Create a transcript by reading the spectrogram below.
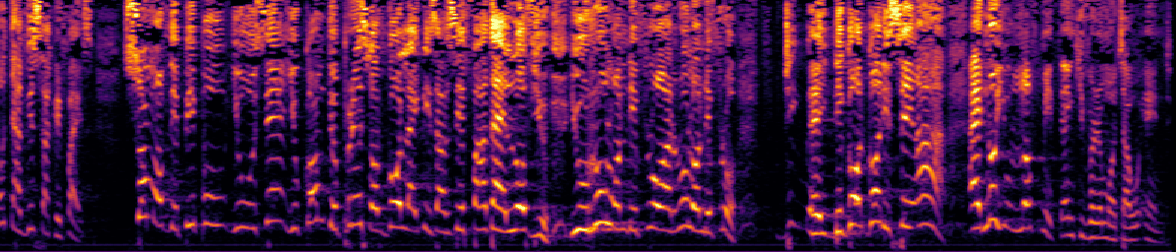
What have you sacrificed? Some of the people, you will say, you come to praise of God like this and say, Father, I love you. You roll on the floor and roll on the floor. Eh, the God, God is saying, ah, I know you love me. Thank you very much. I will end.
